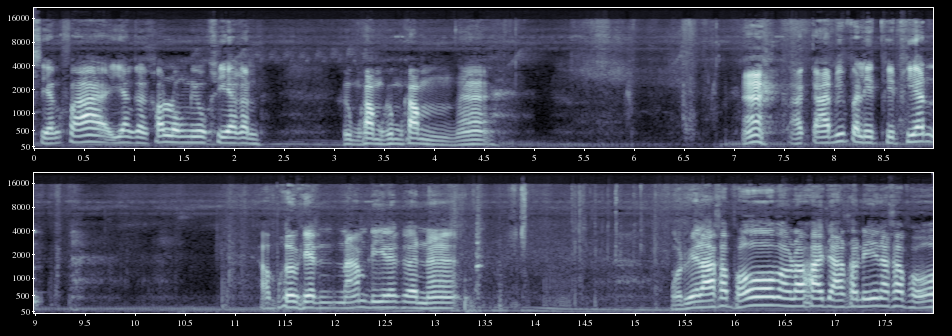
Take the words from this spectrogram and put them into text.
เสียงฟ้ายังกับเขาลงนิวเคลียร์กัน คึมค่ำคึมค่ำนะอะอากาศวิปริตผิดเพี้ยนอำเภอเพนน้ำดีเหลือเกินนะ หมดเวลาครับผมเอาเราพาจากเท่านี้นะครับผม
